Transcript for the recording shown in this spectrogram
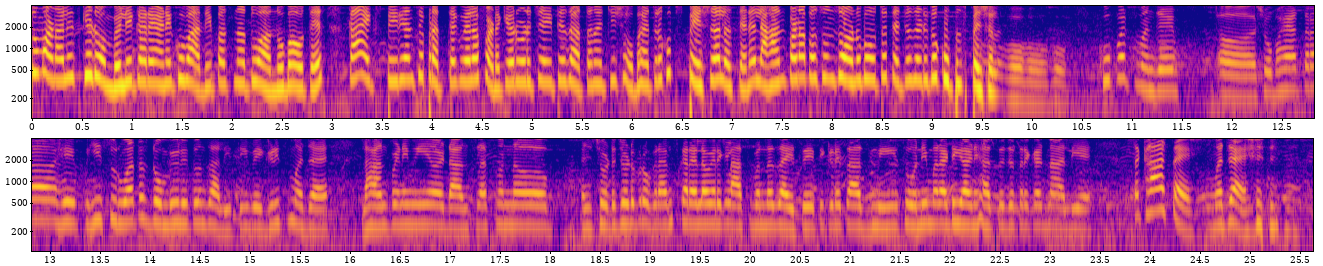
तू म्हणालीस की डोंबिवलीकर आहे आणि खूप आधीपासून तू अनुभवतेस. काय एक्सपिरियन्स आहे प्रत्येक वेळेला फडके रोडच्या इथे जातानाची शोभायात्रा खूप स्पेशल असते आणि लहानपणापासून जो अनुभव होतो त्याच्यासाठी तो खूप स्पेशल हो हो हो. खूपच म्हणजे अ, शोभायात्रा हे ही सुरुवातच डोंबिवलीतून झाली. ती वेगळीच मजा आहे. लहानपणी मी अ, डान्स क्लासमधनं असे छोटे छोटे प्रोग्राम्स करायला वगैरे क्लासमधनं जायचे. तिकडेच आज मी सोनी मराठी आणि हास्य जत्रेकडनं आली आहे. तर खास आहे. मजा आहे.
